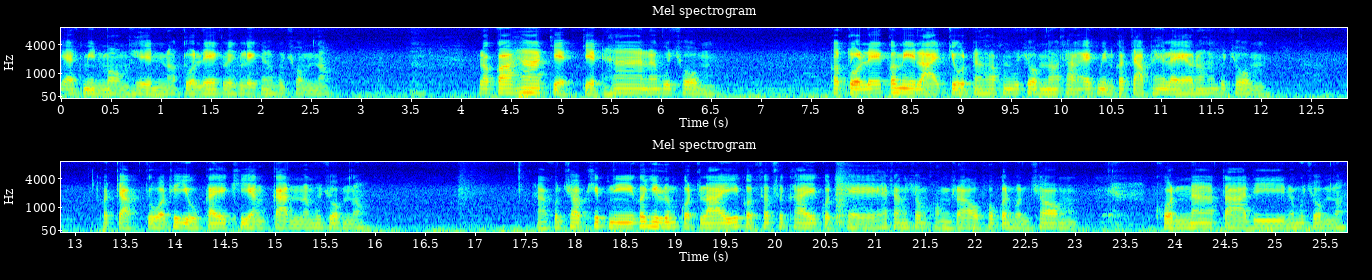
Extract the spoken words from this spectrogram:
แอดมินมองเห็นเนาะตัวเลขเล็กๆนะผู้ชมเนาะแล้วก็ห้าเจ็ดเจ็ดห้านะผู้ชม ก็ตัวเลขก็มีหลายจุดนะครับท่านผู้ชมเนาะทางแอดมินก็จับให้แล้วนะท่านผู้ชม ก็จับตัวที่อยู่ใกล้เคียงกันนะผู้ชมเนาะหากคุณชอบคลิปนี้ก็อย่าลืมกดไลค์กด Subscribe กดแชร์ให้ทางช่องของเราพบกันบนช่อง คนหน้าตาดีนะผู้ชมเนาะ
